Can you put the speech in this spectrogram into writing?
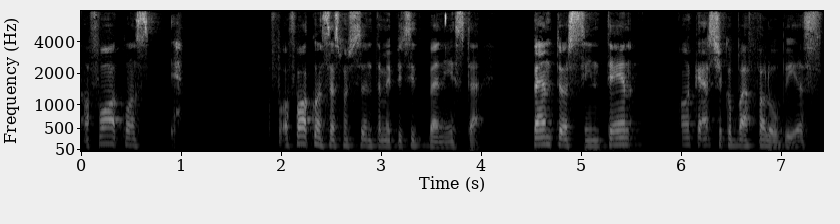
A Falcons, a Falcons ezt most szerintem egy picit benézte. Panthers szintén, akár csak a Buffalo Bills.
